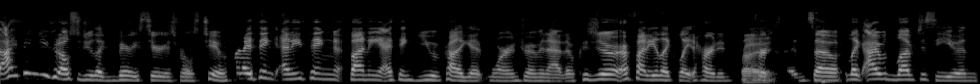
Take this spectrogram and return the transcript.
I think you could also do like very serious roles too. But I think anything funny, I think you would probably get more enjoyment out of because you're a funny, like lighthearted right. person. So like I would love to see you in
